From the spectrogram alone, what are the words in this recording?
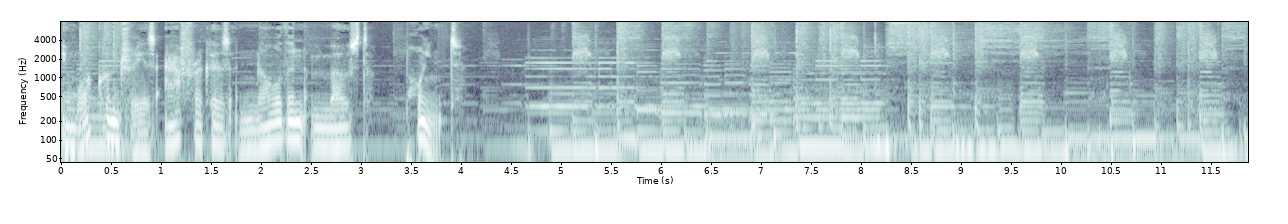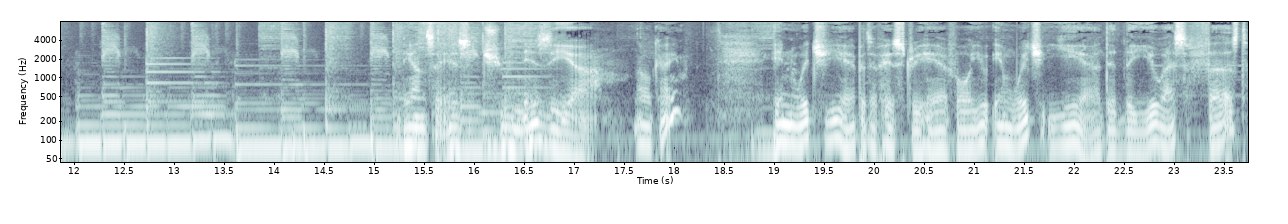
In what country is Africa's northernmost point? The answer is Tunisia. Okay. In which year, bit of history here for you, in which year did the US first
